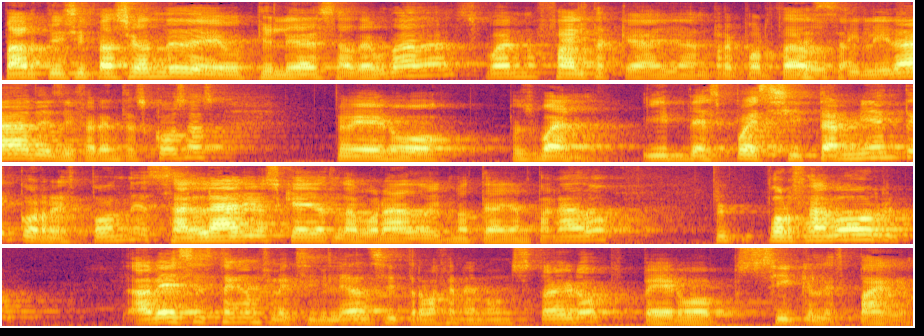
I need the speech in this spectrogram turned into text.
Participación de utilidades adeudadas. Bueno, falta que hayan reportado Exacto. utilidades, diferentes cosas, pero pues bueno. Y después, si también te corresponde, salarios que hayas laborado y no te hayan pagado, por favor, a veces tengan flexibilidad si trabajan en un startup, pero sí que les paguen.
